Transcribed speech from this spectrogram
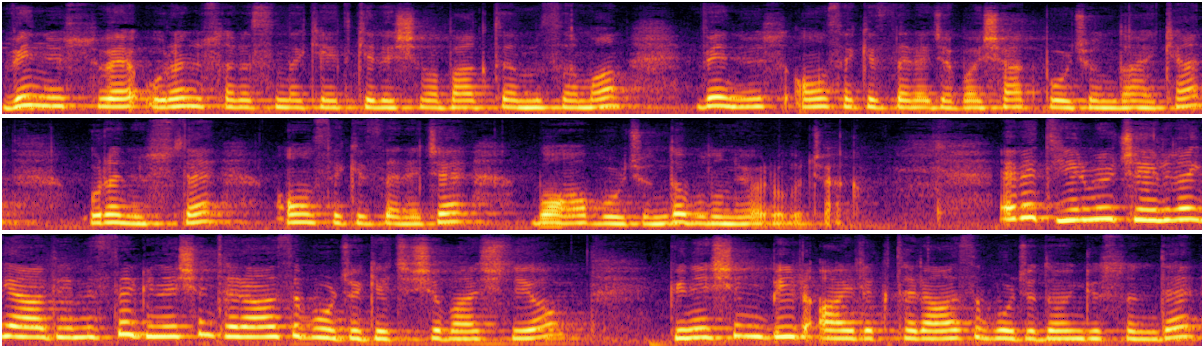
Venüs ve Uranüs arasındaki etkileşime baktığımız zaman Venüs 18 derece Başak Burcu'ndayken Uranüs de 18 derece Boğa Burcu'nda bulunuyor olacak. Evet 23 Eylül'e geldiğimizde Güneş'in terazi burcu geçişi başlıyor. Güneşin bir aylık terazi burcu döngüsünde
